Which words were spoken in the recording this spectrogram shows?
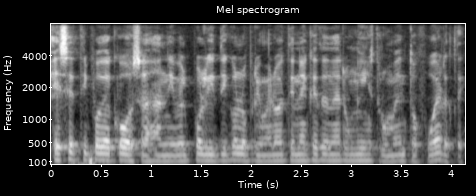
ese tipo de cosas a nivel político, lo primero es tener que tener un instrumento fuerte.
